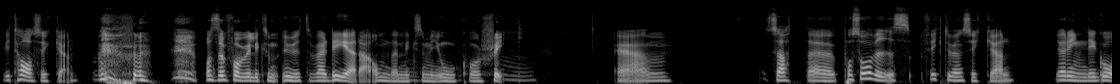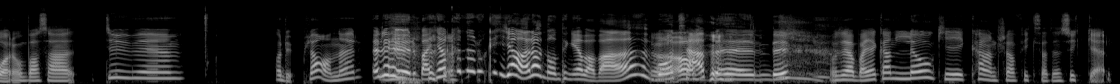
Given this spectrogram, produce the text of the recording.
Vi tar cykeln. och så får vi liksom utvärdera om den liksom är i OK skick. Mm. Ehm, så att eh, på så vis fick du en cykel. Jag ringde igår och bara så här, du, ehm, har du planer? Eller hur? Bara, jag kan råka göra någonting. Jag bara, va? What's happened? Och så jag bara, jag kan low key kanske ha fixat en cykel.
